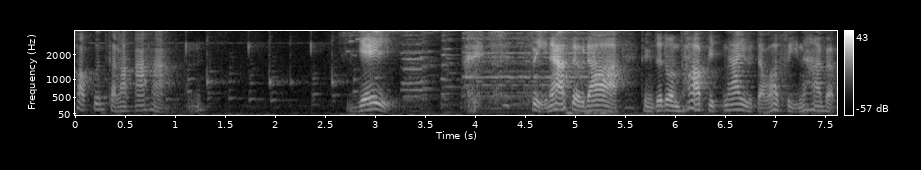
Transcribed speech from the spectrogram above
ขอบคุณสำหรับอาหาร เย้ สีหน้าเซลดา ถึงจะโดนผ้าปิดหน้าอยู่แต่ว่าสีหน้าแบบ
